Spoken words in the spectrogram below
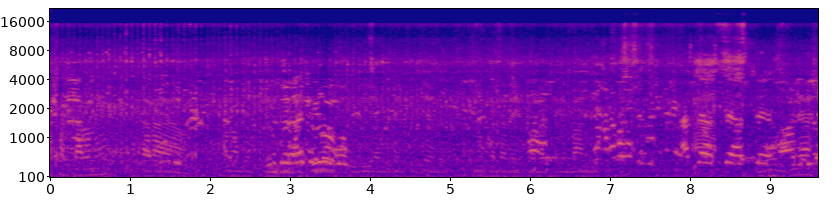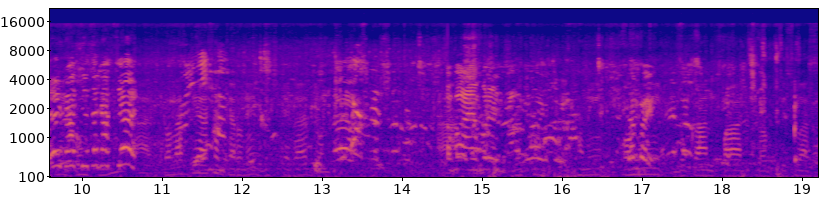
আসার কারণে তারা আমাদের আস্তে আস্তে আস্তে এই ট্রলার দিয়ে আসার কারণে বিশ টাকা এখানে দোকান পাট সব কিছু আছে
